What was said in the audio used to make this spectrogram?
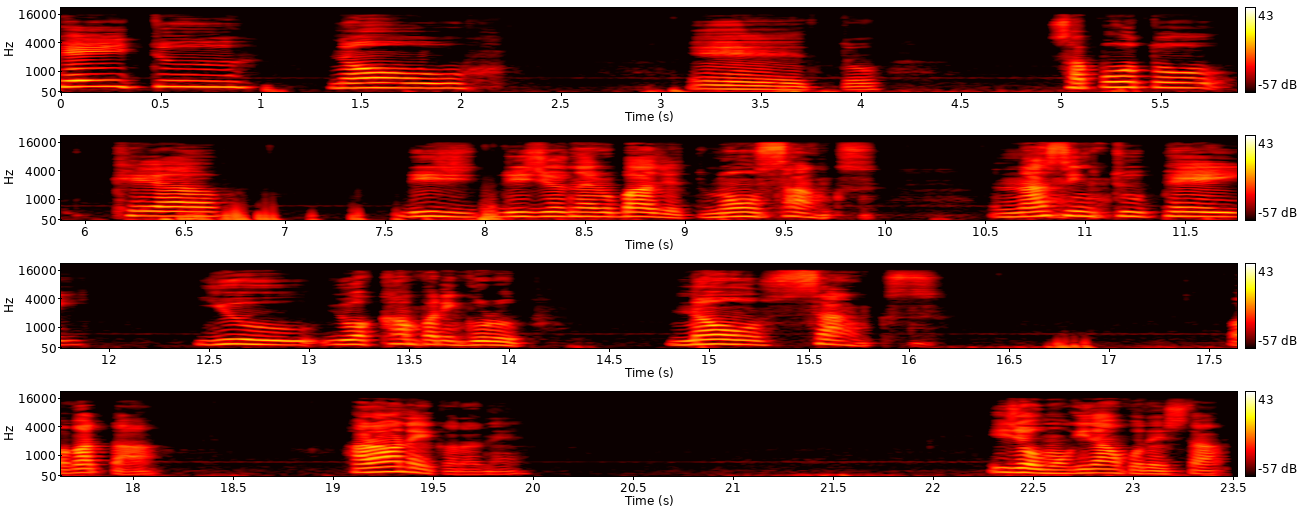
pay to no え、っと、サポートケアリリジョナルバージェット no thanks nothing to pay you your company group no thanks わかった払わねえからね。以上、もぎなおこでした。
